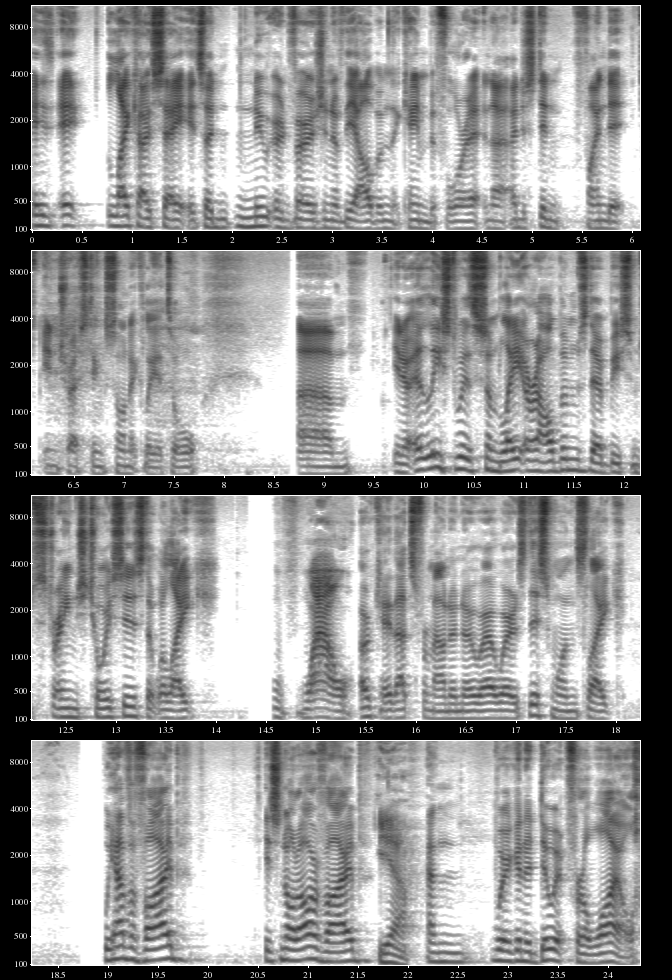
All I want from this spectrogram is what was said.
it, it like I say, it's a neutered version of the album that came before it, and I, I just didn't find it interesting sonically at all. Um, you know, at least with some later albums, there'd be some strange choices that were like, "Wow, okay, that's from out of nowhere." Whereas this one's like, we have a vibe, it's not our vibe, Yeah. and we're gonna do it for a while,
